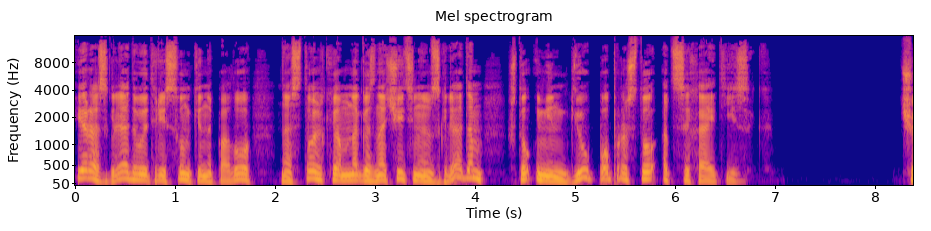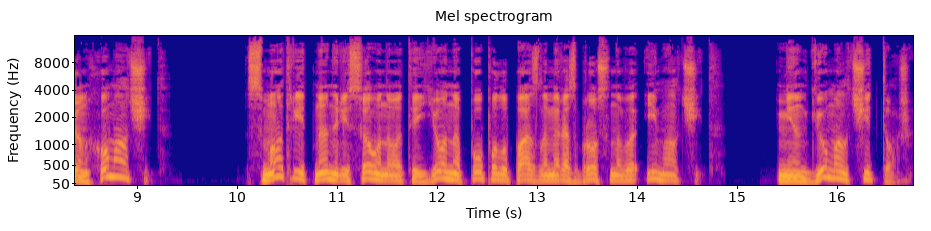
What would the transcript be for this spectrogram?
и разглядывает рисунки на полу настолько многозначительным взглядом, что у Мингю попросту отсыхает язык. Чонхо молчит. Смотрит на нарисованного Тэйона по полу пазлами разбросанного и молчит. Мингю молчит тоже.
